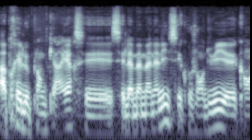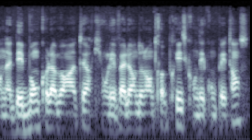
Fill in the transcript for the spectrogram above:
Après, le plan de carrière, c'est c'est la même analyse. C'est qu'aujourd'hui, euh, quand on a des bons collaborateurs qui ont les valeurs de l'entreprise, qui ont des compétences,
